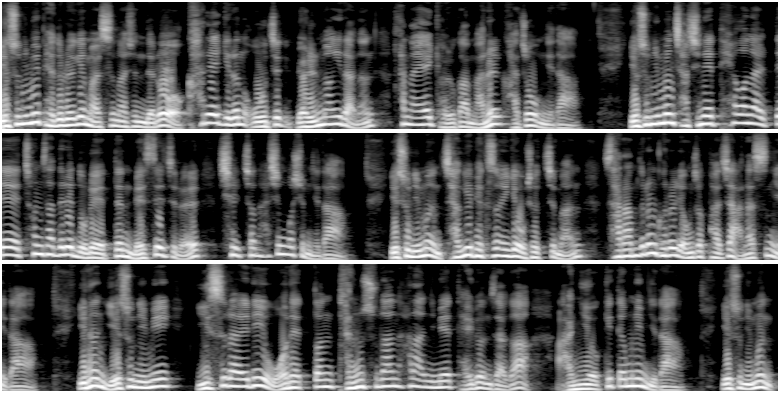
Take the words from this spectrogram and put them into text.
예수님이 베드로에게 말씀하신 대로 칼의 길은 오직 멸망이라는 하나의 결과만을 가져옵니다. 예수님은 자신이 태어날 때 천사들이 노래했던 메시지를 실천하신 것입니다. 예수님은 자기 백성에게 오셨지만 사람들은 그를 영접하지 않았습니다. 이는 예수님이 이스라엘이 원했던 단순한 하나님의 대변자가 아니었기 때문입니다. 예수님은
